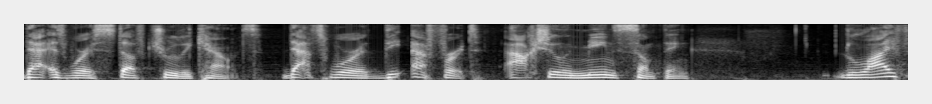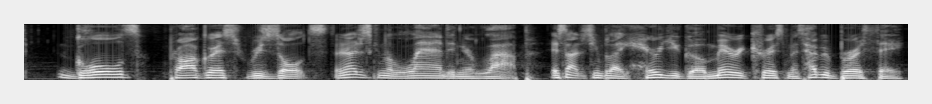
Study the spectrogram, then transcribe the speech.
that is where stuff truly counts. That's where the effort actually means something. Life goals progress, results. They're not just to land in your lap. It's not just to be like, here you go, Merry Christmas, Happy Birthday.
